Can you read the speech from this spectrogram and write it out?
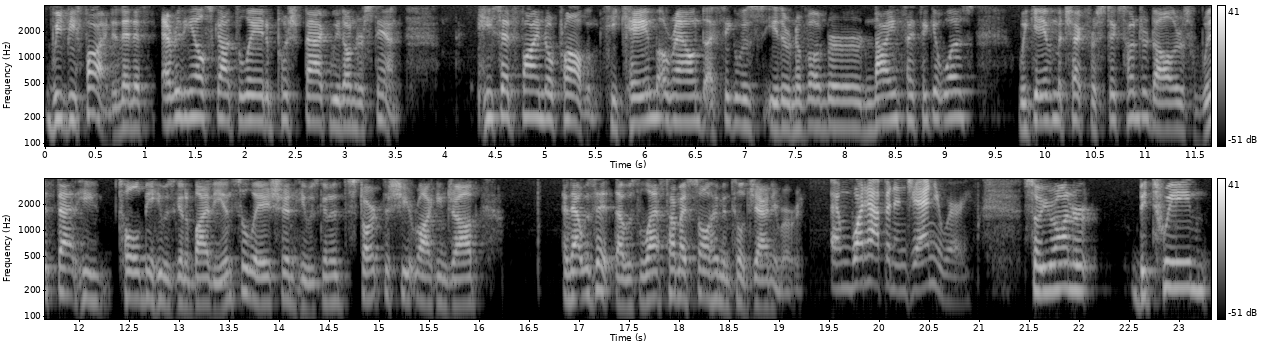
we'd be fine. And then if everything else got delayed and pushed back, we'd understand. He said, fine, no problem. He came around, I think it was either November 9th, I think it was. We gave him a check for $600. With that, he told me he was going to buy the insulation, he was going to start the sheetrocking job. And that was it. That was the last time I saw him until January. And what happened in January? So, Your Honor, between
